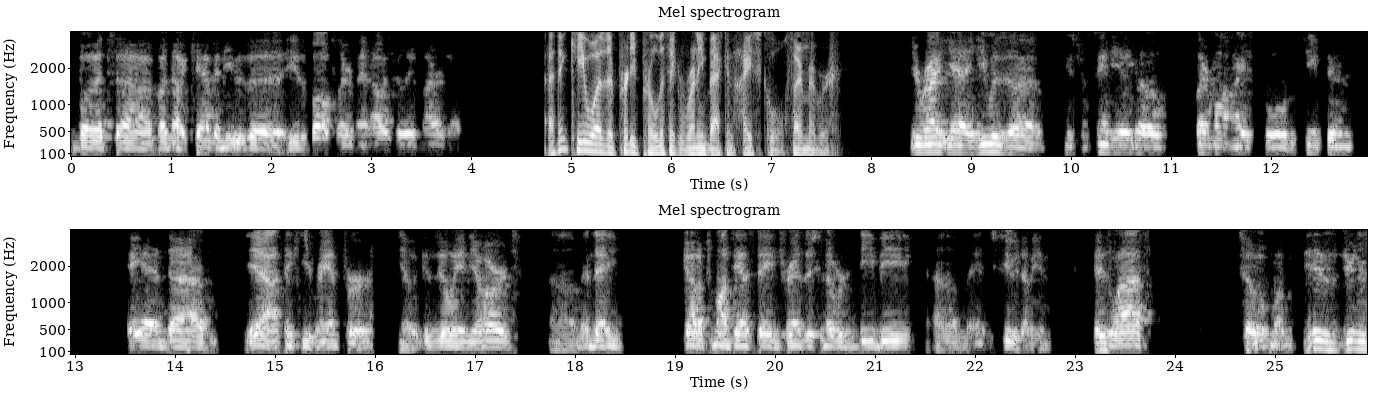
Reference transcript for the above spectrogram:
but uh, but no, Kevin, he was a he was a ball player, man. I was really admired him. I think he was a pretty prolific running back in high school, if I remember. You're right. Yeah, he was. Uh, he's from San Diego, Claremont High School, the Chieftains, and uh, yeah, I think he ran for you know a gazillion yards, um, and then he got up to Montana State and transitioned over to DB. Um, and shoot, I mean, his last so his junior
